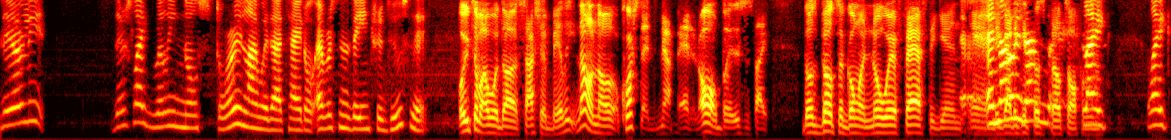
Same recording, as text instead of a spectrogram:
literally there's like really no storyline with that title ever since they introduced it Oh, you talking about with uh, Sasha Bayley? No, no, of course they're not bad at all. But it's just like those belts are going nowhere fast again, and, and not got to get that, those belts off. like like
